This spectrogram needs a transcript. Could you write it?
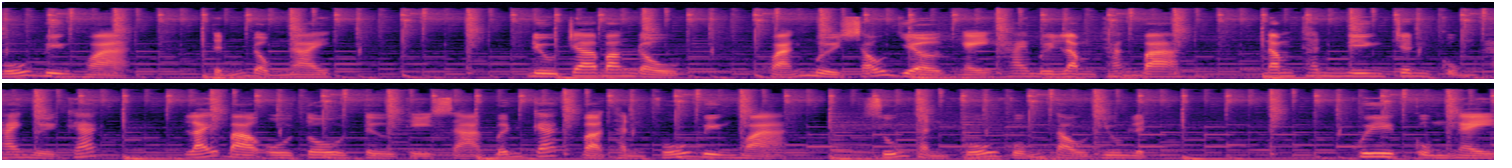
phố Biên Hòa, tỉnh Đồng Nai. Điều tra ban đầu, khoảng 16 giờ ngày 25 tháng 3, năm thanh niên trên cùng hai người khác lái ba ô tô từ thị xã Bến Cát và thành phố Biên Hòa xuống thành phố Vũng Tàu du lịch. Khuya cùng ngày,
